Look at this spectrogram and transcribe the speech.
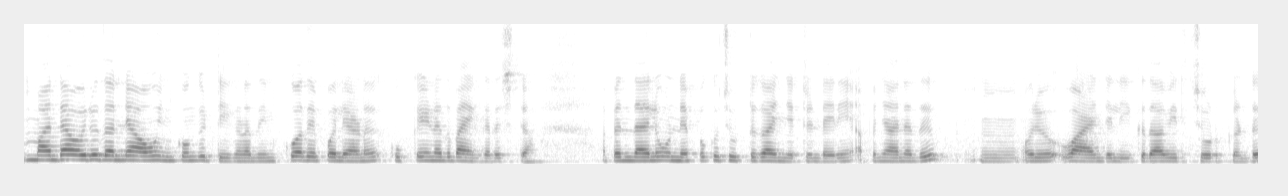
ഉമ്മാന്റെ ആ ഒരു തന്നെ ആവും എനിക്കും കിട്ടിയിരിക്കണത്. എനിക്കും അതേപോലെയാണ് കുക്ക് ചെയ്യണത് ഭയങ്കര ഇഷ്ടമാണ് അപ്പോൾ എന്തായാലും ഉണ്ണിയപ്പൊക്കെ ചുട്ട് കഴിഞ്ഞിട്ടുണ്ടേനി അപ്പോൾ ഞാനത് ഒരു വാഴന്റെ ലീക്ക് ഇതാ വിരിച്ചു കൊടുക്കുന്നുണ്ട്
